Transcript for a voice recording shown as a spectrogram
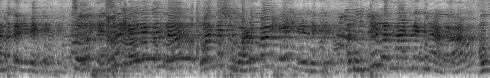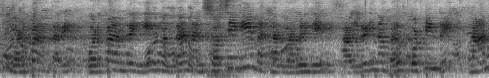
ಅಂತ ಕರಿಬೇಕು. ಸೊ ಹೆಸರು ಹೇಳ್ಬೇಕಂದ್ರ ಒಂದಷ್ಟು ಒಡಪ ಹೇಳಿ ಹೇಳ್ಬೇಕ್ರಿ. ಅದು ಉತ್ತರ ಕರ್ನಾಟಕನಾಗ ಅವಕ್ಕೂ ಒಡಪ ಅಂತಾರೆ. ಒಡಪ ಅಂದ್ರೆ ಏನು ಅಂತ ನನ್ನ ಸೊಸೆಗೆ ಮತ್ತೆ ನನ್ನ ಮಗಳಿಗೆ. ಆಲ್ರೆಡಿ ನಾ ಬರೋದ್ ಕೊಟ್ಟಿನ್ರಿ. ನಾನು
